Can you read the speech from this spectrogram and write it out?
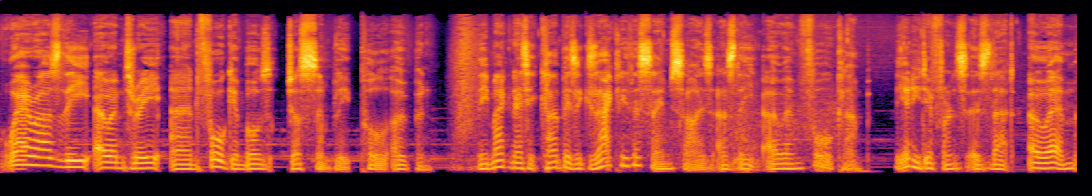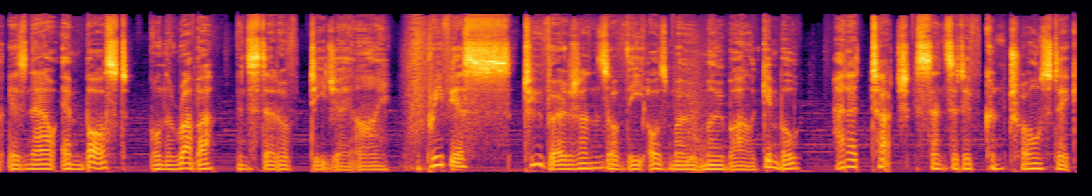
whereas the OM3 and 4 gimbals just simply pull open. The magnetic clamp is exactly the same size as the OM4 clamp. The only difference is that OM is now embossed on the rubber instead of DJI. The previous two versions of the Osmo mobile gimbal had a touch sensitive control stick,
